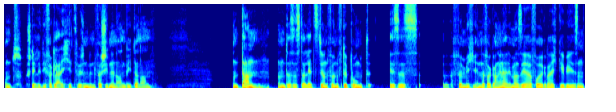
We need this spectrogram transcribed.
und stelle die Vergleiche zwischen den verschiedenen Anbietern an. Und dann, und das ist der letzte und fünfte Punkt, ist es für mich in der Vergangenheit immer sehr erfolgreich gewesen,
